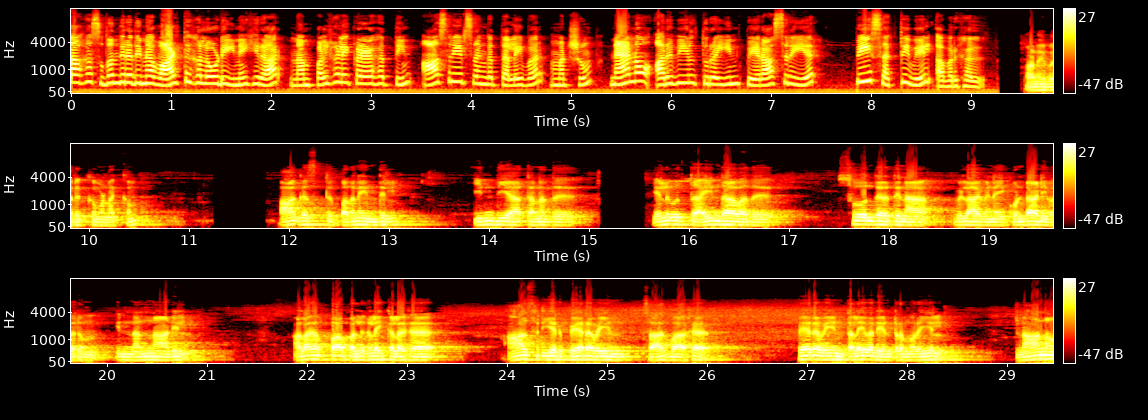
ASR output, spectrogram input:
முன்னதாக சுதந்திர தின வாழ்த்துகளோடு இணைகிறார் நம் பல்கலைக்கழகத்தின் ஆசிரியர் சங்க தலைவர் மற்றும் நானோ அறிவியல் துறையின் பேராசிரியர் பி. சக்திவேல் அவர்கள். அனைவருக்கும் வணக்கம். ஆகஸ்ட் பதினைந்தில் இந்தியா தனது எழுபத்து ஐந்தாவது சுதந்திர தின விழாவினை கொண்டாடி வரும் இந்நன்னாளில் அழகப்பா பல்கலைக்கழக ஆசிரியர் பேரவையின் சார்பாக பேரவையின் தலைவர் என்ற முறையில் நானோ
